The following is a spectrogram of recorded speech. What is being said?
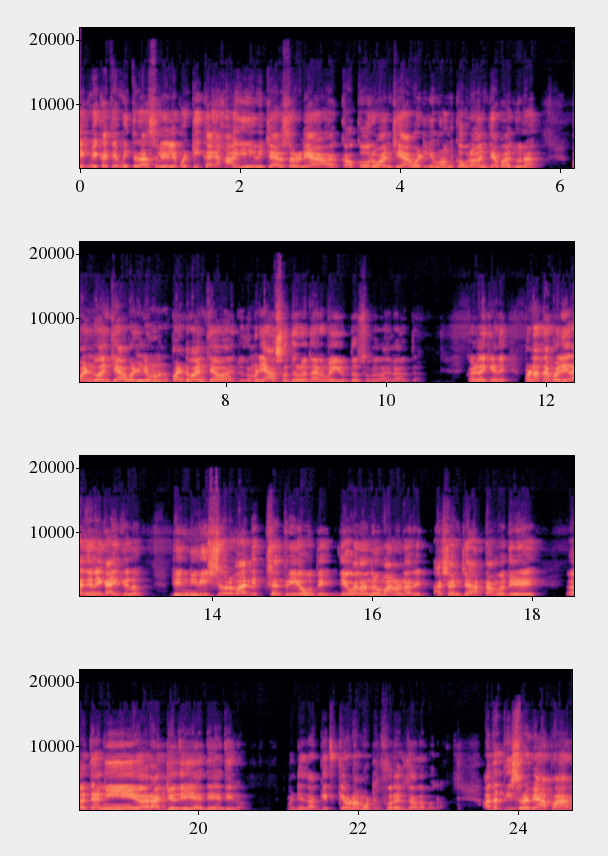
एकमेकाचे मित्र असलेले पण ठीक आहे. हा ही विचारसरणी कौरवांची आवडली म्हणून कौरवांच्या बाजूला पांडवांची आवडली म्हणून पांडवांच्या बाजूला. म्हणजे असं धर धर्मयुद्ध सुरू झालं होतं. कळलं की नाही? पण आता बळीराजाने काय केलं? जे निरीश्वरवादी क्षत्रिय होते देवाला न मानणारे अशांच्या हातामध्ये त्यांनी राज्य दे दिलं. म्हणजे केवढा मोठा फरक झाला बघा. आता तिसरं व्यापार.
